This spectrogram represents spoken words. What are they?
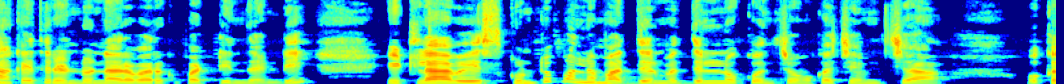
నాకైతే రెండున్నర వరకు పట్టిందండి. ఇట్లా వేసుకుంటూ మళ్ళీ మధ్య మధ్యలో కొంచెం ఒక చెంచా ఒక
